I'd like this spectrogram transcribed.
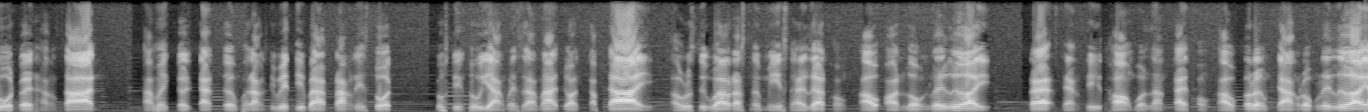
ดูดโดยทางซานทำให้เกิดการเติมพลังชีวิตที่บ้าคลั่งที่สุด ทุกสิ่งทุกอย่างไม่สามารถย้อนกลับได้ เขารู้สึกว่ารัศมีสายเลือดของเขาอ่อนลงเรื่อยๆ และแสงสีทองบนร่างกายของเขาก็เริ่มจางลงเรื่อย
